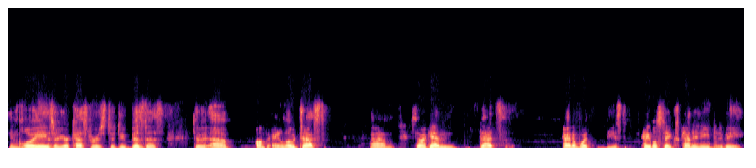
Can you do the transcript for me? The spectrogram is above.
employees or your customers to do business to uh, pump a load test. Um, so again, that's kind of what these table stakes kind of needed to be.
